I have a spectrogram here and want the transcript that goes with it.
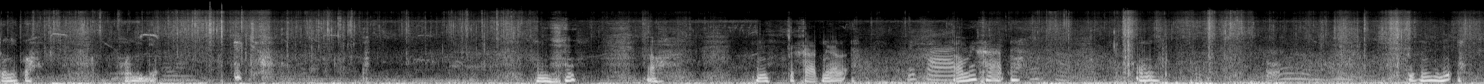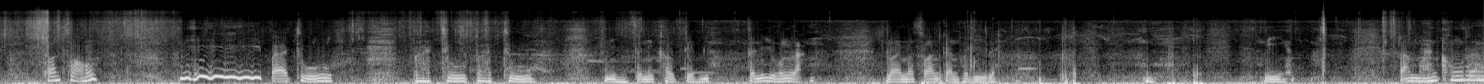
ตัวนี้ก่อนหัวนิดเดียว นี่เอานี่จะขาดเนื้อละไม่ขาดเอาไม่ขาดเอาเอานี่ตัวนี้อยู่นี่ซ้อนสองนี่ปลาทูปลาทูปลาทูนี่ตัวนี้เข้าเต็มอยู่ตัวนี้อยู่ข้างหลังลอยมาซ้อนกันพอดีเลยนี่ครับปลาหมานของเรา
